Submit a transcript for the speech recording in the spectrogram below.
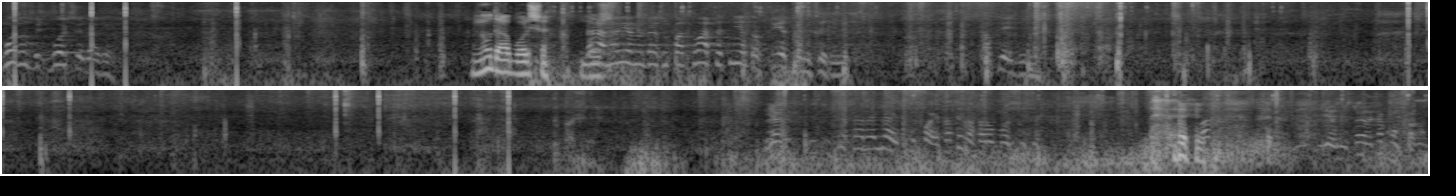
Может быть больше даже. Ну да, больше. Да, больше. наверное, даже по 20 метров с ветками с этими последними. Я, Здесь, наверное, я искупаюсь, а ты на втором мостике. я не знаю, на каком втором.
